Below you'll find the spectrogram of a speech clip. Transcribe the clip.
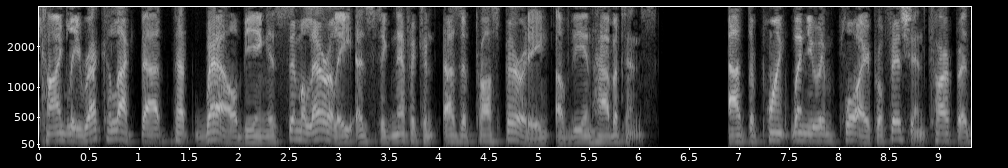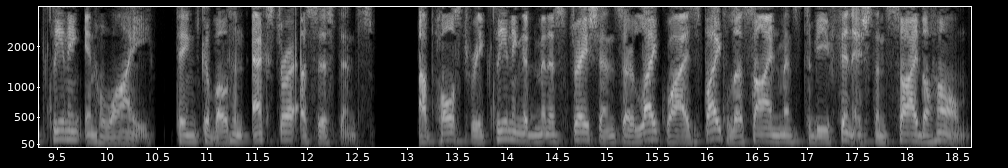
Kindly recollect that pet well-being is similarly as significant as the prosperity of the inhabitants. At the point when you employ proficient carpet cleaning in Hawaii, think about an extra assistance. Upholstery cleaning administrations are likewise vital assignments to be finished inside the home.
